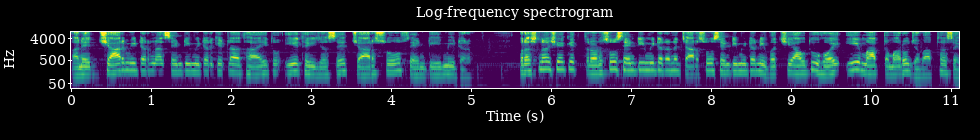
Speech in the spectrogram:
અને ચાર મીટરના સેન્ટીમીટર કેટલા થાય? તો એ થઈ જશે ચારસો સેન્ટીમીટર. પ્રશ્ન છે કે ત્રણસો સેન્ટીમીટર અને ચારસો સેન્ટીમીટરની વચ્ચે આવતું હોય એ માપ તમારો જવાબ થશે.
